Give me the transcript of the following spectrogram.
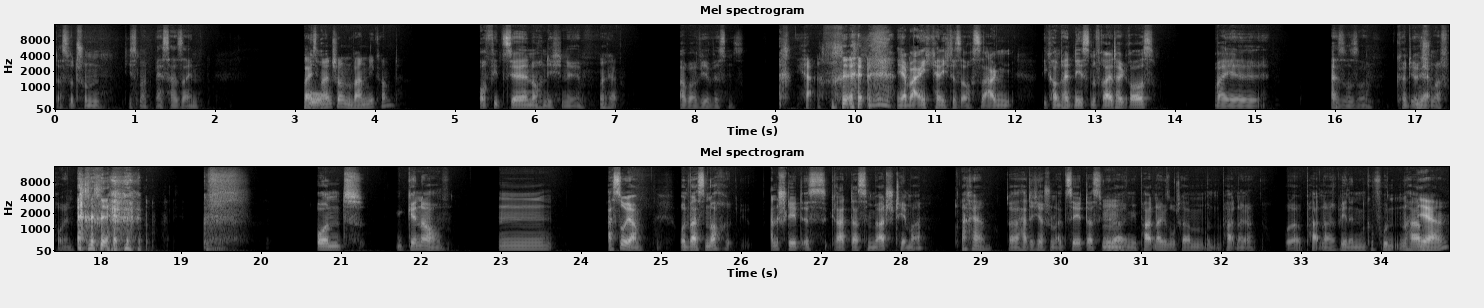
Das wird schon diesmal besser sein. Weiß Oh. man schon, wann die kommt? Offiziell noch nicht, nee. Okay. Aber wir wissen es. Ja. Ja, aber eigentlich kann ich das auch sagen. Die kommt halt nächsten Freitag raus, weil, also so, könnt ihr euch Ja. schon mal freuen. Und genau. Mm, Ach so, ja. Und was noch ansteht, ist gerade das Merch-Thema. Ach ja. Da hatte ich ja schon erzählt, dass wir Mhm. da irgendwie Partner gesucht haben und einen Partner oder Partnerinnen gefunden haben. Ja.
